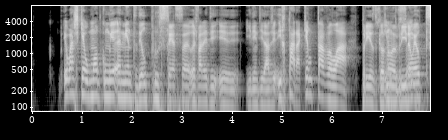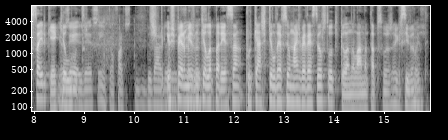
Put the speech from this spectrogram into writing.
Eu acho que é o modo como a mente dele processa as várias eh, identidades. E repara, aquele que estava lá preso, que Sim, eles não é abriram, terceiro. é o terceiro, que é aquele. É, já é assim, estão fartos de dar... Eu espero mesmo que ele apareça, porque acho que ele deve ser o mais badass deles todos, porque ele anda lá a matar pessoas agressivamente.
